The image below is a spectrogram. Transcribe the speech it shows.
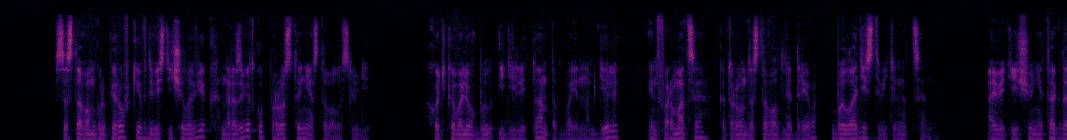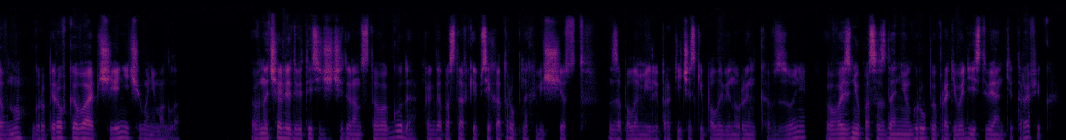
Составом группировки в 200 человек на разведку просто не оставалось людей. Хоть Ковалев был и дилетантом в военном деле, информация, которую он доставал для Древа, была действительно ценной. А ведь еще не так давно группировка вообще ничего не могла. В начале 2014 года, когда поставки психотропных веществ заполомили практически половину рынка в зоне, в возню по созданию группы противодействия антитрафик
